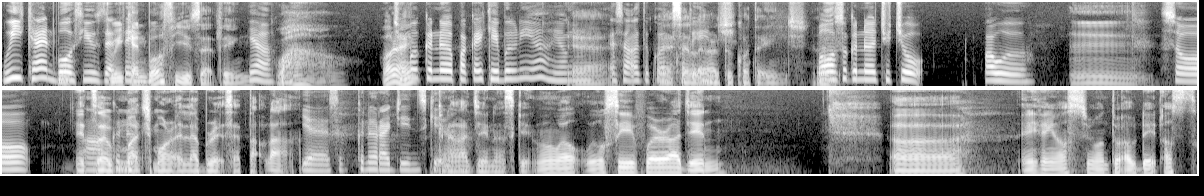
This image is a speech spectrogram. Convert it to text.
We can both use that thing. we thing. can both use that thing. Yeah. Wow. All Cuma kena pakai kabel ni lah yang Yeah. SLR tu quarter SLR quarter inch. But also kena cucuk power. Mm. So It's Ah, a kena- much more elaborate setup lah. yeah, so kena rajin sikit Kena lah. rajin lah sikit. Oh, well, we'll see if we're rajin. Uh, anything else you want to update us?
